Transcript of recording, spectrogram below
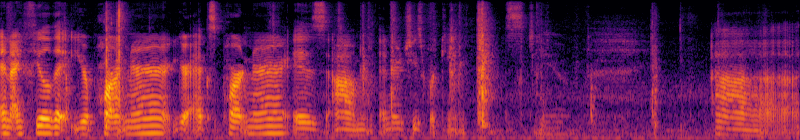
And i feel that your partner your ex-partner is um energy's working uh,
